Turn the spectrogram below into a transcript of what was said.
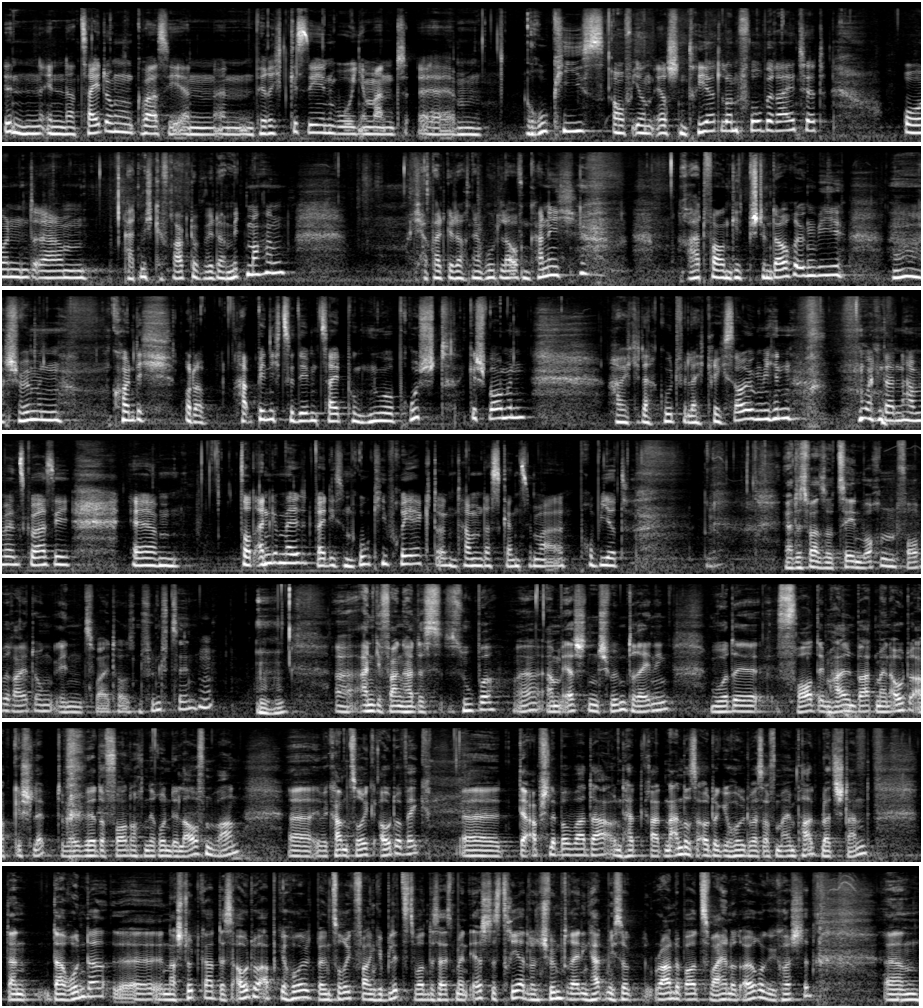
in, in der Zeitung quasi einen, einen Bericht gesehen, wo jemand ähm, Rookies auf ihren ersten Triathlon vorbereitet und ähm, hat mich gefragt, ob wir da mitmachen. Ich habe halt gedacht, na gut, laufen kann ich. Radfahren geht bestimmt auch irgendwie. Ja, schwimmen konnte ich oder hab, bin ich zu dem Zeitpunkt nur Brust geschwommen. Habe ich gedacht, gut, vielleicht kriege ich es auch irgendwie hin. Und dann haben wir uns quasi ähm, dort angemeldet bei diesem Rookie-Projekt und haben das Ganze mal probiert. Ja, das war so zehn Wochen Vorbereitung in 2015. Mhm. Mhm. Äh, angefangen hat es super. Ja. Am ersten Schwimmtraining wurde vor dem Hallenbad mein Auto abgeschleppt, weil wir davor noch eine Runde laufen waren. Äh, wir kamen zurück, Auto weg. Äh, der Abschlepper war da und hat gerade ein anderes Auto geholt, was auf meinem Parkplatz stand. Dann darunter äh, nach Stuttgart das Auto abgeholt, beim Zurückfahren geblitzt worden. Das heißt, mein erstes Triathlon-Schwimmtraining hat mich so roundabout 200 Euro gekostet. Ähm,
